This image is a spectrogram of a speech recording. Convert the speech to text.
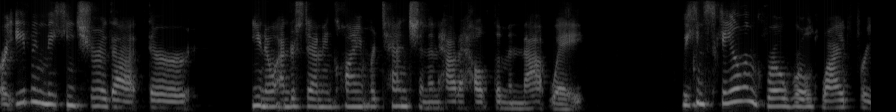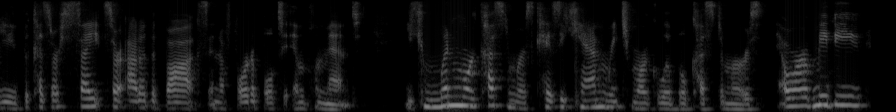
or even making sure that they're, you know, understanding client retention and how to help them in that way. We can scale and grow worldwide for you because our sites are out of the box and affordable to implement. You can win more customers because you can reach more global customers. Or maybe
